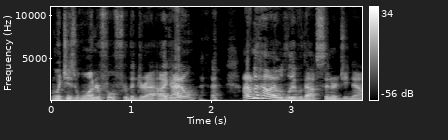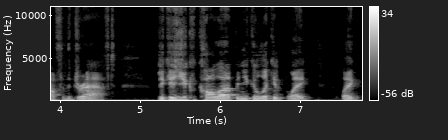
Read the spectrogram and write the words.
which is wonderful for the draft like i don't i don't know how i would live without synergy now for the draft because you could call up and you could look at like like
